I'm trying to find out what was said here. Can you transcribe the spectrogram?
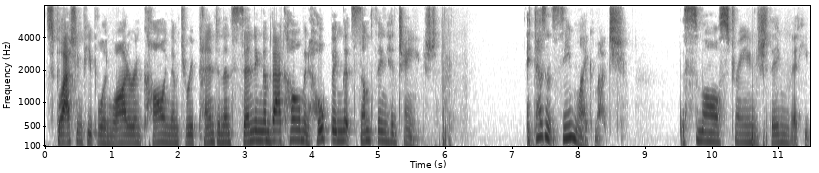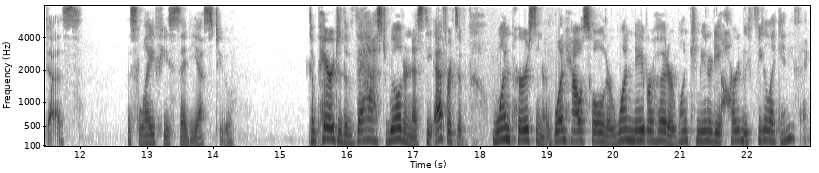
splashing people in water and calling them to repent and then sending them back home and hoping that something had changed. It doesn't seem like much, the small, strange thing that he does, this life he's said yes to. Compared to the vast wilderness, the efforts of one person or one household or one neighborhood or one community hardly feel like anything.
